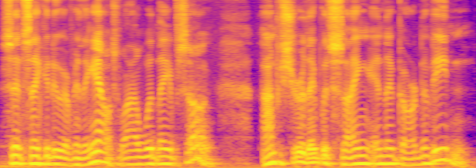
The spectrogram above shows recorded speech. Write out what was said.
Since they could do everything else, why wouldn't they have sung? I'm sure they would sing in the Garden of Eden.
